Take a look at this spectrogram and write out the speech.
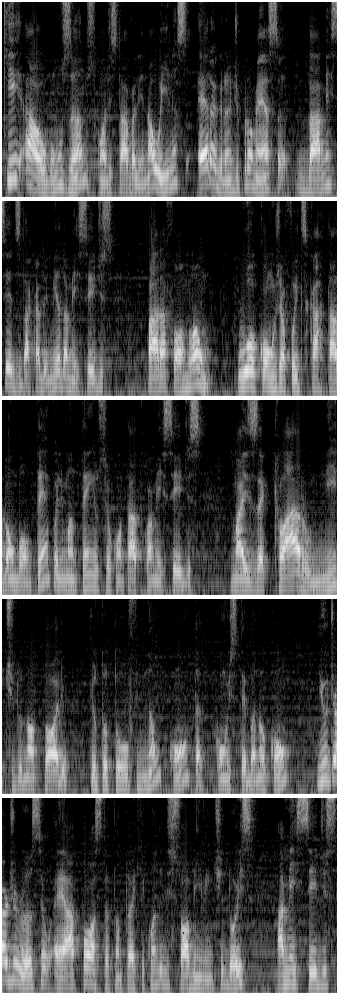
que há alguns anos, quando estava ali na Williams, era a grande promessa da Mercedes, da academia da Mercedes para a Fórmula 1. O Ocon já foi descartado há um bom tempo, ele mantém o seu contato com a Mercedes, mas é claro, nítido, notório que o Toto Wolff não conta com o Esteban Ocon e o George Russell é a aposta, tanto é que quando ele sobe em 22, a Mercedes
